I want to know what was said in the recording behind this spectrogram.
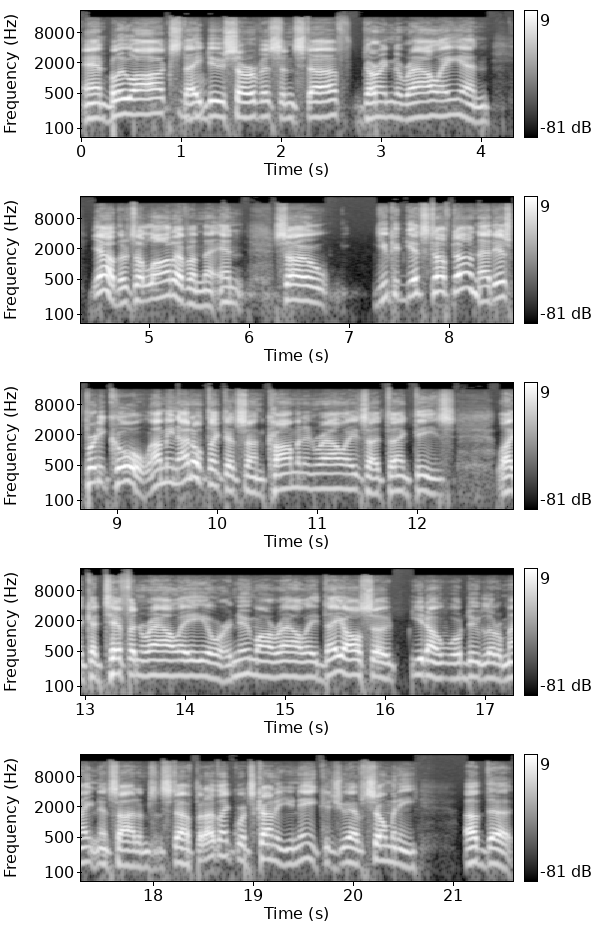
and Blue Ox, they Mm-hmm. do service and stuff during the rally, and yeah, there's a lot of them. That, and so you could get stuff done. That is pretty cool. I mean, I don't think that's uncommon in rallies. I think these, like a Tiffin rally or a Newmar rally, they also, you know, will do little maintenance items and stuff. But I think what's kind of unique is you have so many of the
